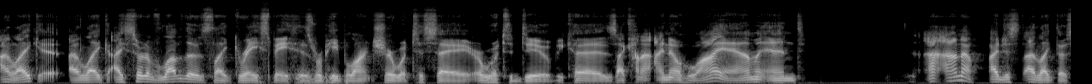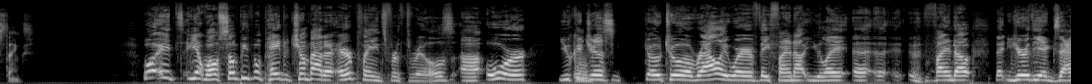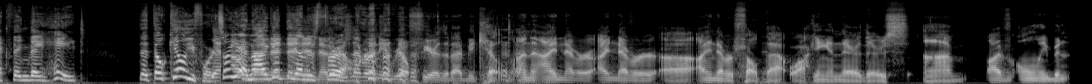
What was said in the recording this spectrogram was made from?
I like it. I like I sort of love those like gray spaces where people aren't sure what to say or what to do because I kind of I know who I am and I, I, don't know. I just I like those things. Well, it's yeah. Well, some people pay to jump out of airplanes for thrills, uh, or you could mm. just go to a rally where if they find out you lay, uh, uh, find out that you're the exact thing they hate, that they'll kill you for it. so yeah, oh, no, no, I get no, the no, thrill. There's never any real fear that I'd be killed, and I never, I never, uh, I never felt yeah. that walking in there. There's, um, I've only been,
